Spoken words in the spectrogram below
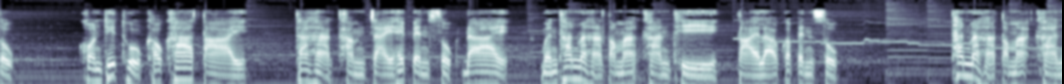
สุข คนที่ถูกเขาฆ่าตาย ถ้าหากทำใจให้เป็นสุขได้ เหมือนท่านมหาตมะคานที ตายแล้วก็เป็นสุข ท่านมหาตมะคาน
